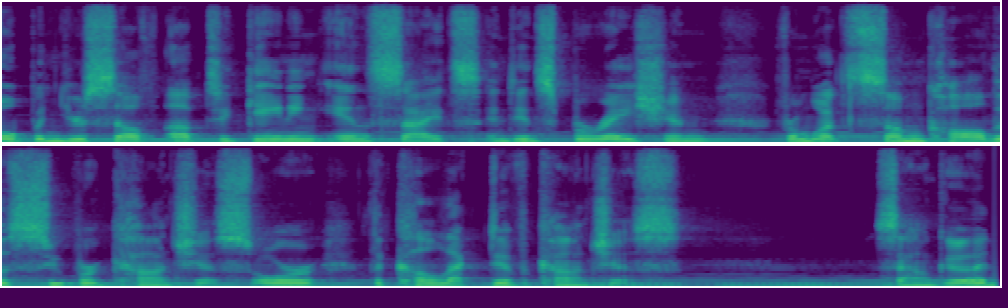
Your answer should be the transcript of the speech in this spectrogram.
Open yourself up to gaining insights and inspiration from what some call the superconscious or the collective conscious. Sound good?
